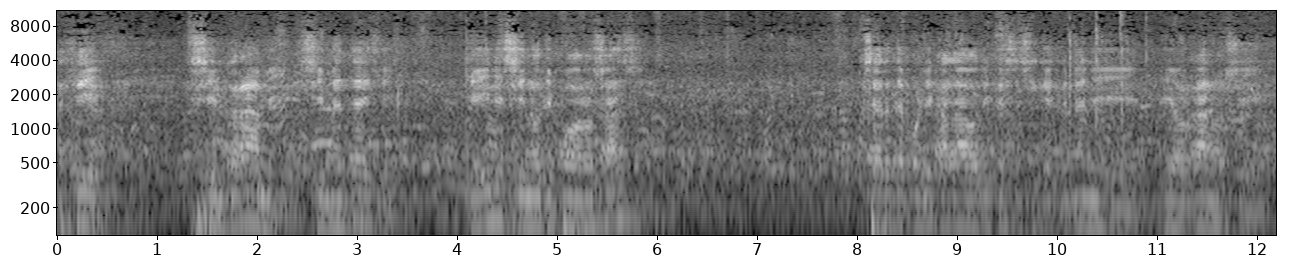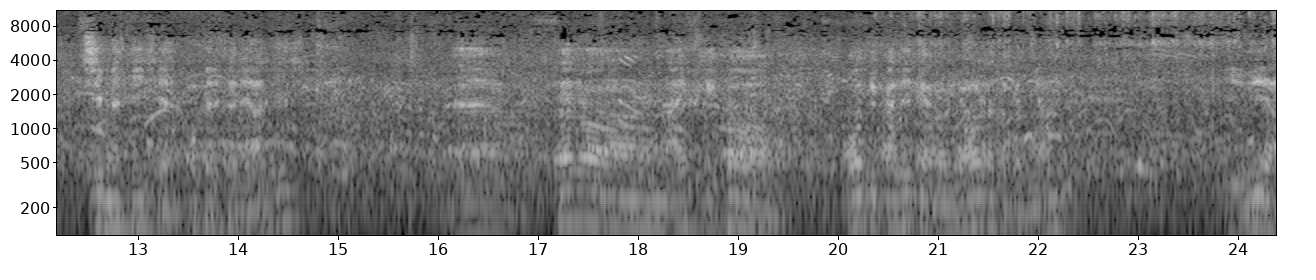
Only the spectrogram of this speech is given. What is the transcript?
Αρχή συνδράμει, συμμετέχει και είναι συνοδοιπόρος σας. Ξέρετε πολύ καλά ότι και στη συγκεκριμένη διοργάνωση συμμετείχε ο Περιφερειάρχης. Ε, θέλω να ευχηθώ ό,τι καλύτερο για όλα τα παιδιά υγεία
